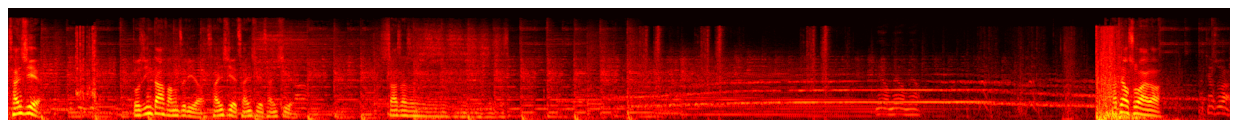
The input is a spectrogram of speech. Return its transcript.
残血，躲进大房子里了。残血，残血，残血，杀杀杀杀杀杀杀杀杀。他跳出来了。他跳出来。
